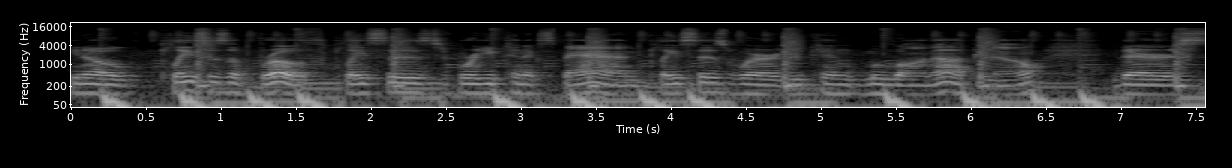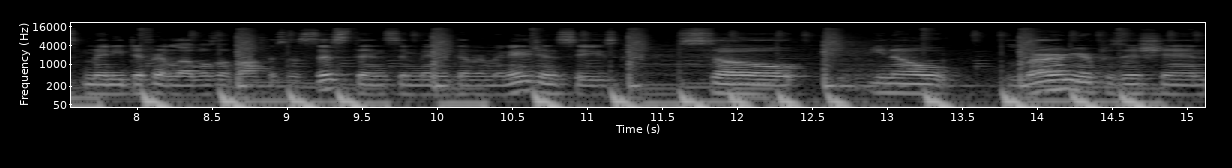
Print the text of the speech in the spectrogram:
you know places of growth places where you can expand places where you can move on up you know? There's many different levels of office assistants in many government agencies. So you know learn your position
